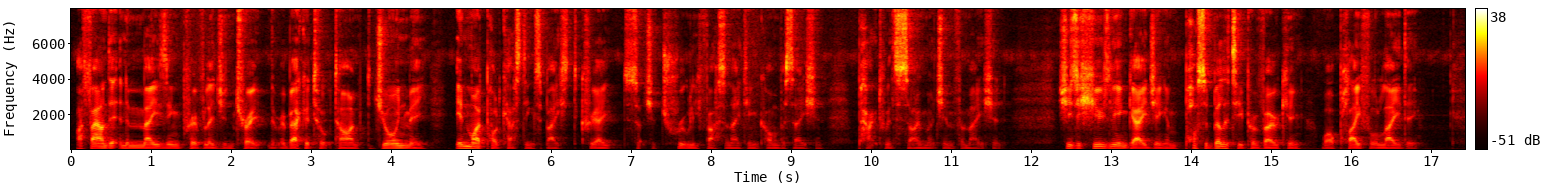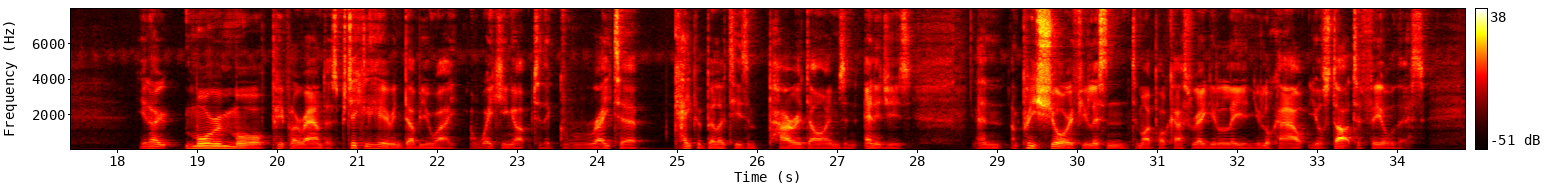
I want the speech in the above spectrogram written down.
I found it an amazing privilege and treat that Rebecca took time to join me in my podcasting space to create such a truly fascinating conversation packed with so much information. She's a hugely engaging and possibility provoking while playful lady. You know, more and more people around us, particularly here in WA, are waking up to the greater capabilities and paradigms and energies and I'm pretty sure if you listen to my podcast regularly and you look out, you'll start to feel this.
